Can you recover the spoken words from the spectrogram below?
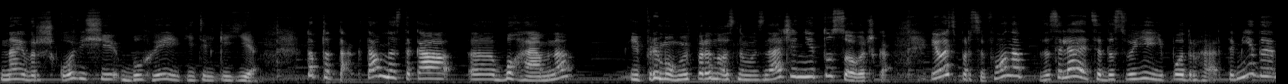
найвершковіші боги, які тільки є. Тобто, так, там в нас така е, богемна. І в прямому і в переносному значенні тусовочка. І ось Персифона заселяється до своєї подруги Артеміди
